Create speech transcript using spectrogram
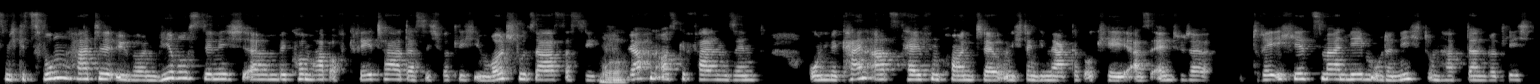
es mich gezwungen hatte über ein Virus, den ich ähm, bekommen habe auf Kreta, dass ich wirklich im Rollstuhl saß, dass die wow. Nerven ausgefallen sind und mir kein Arzt helfen konnte und ich dann gemerkt habe, okay, also entweder drehe ich jetzt mein Leben oder nicht und habe dann wirklich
